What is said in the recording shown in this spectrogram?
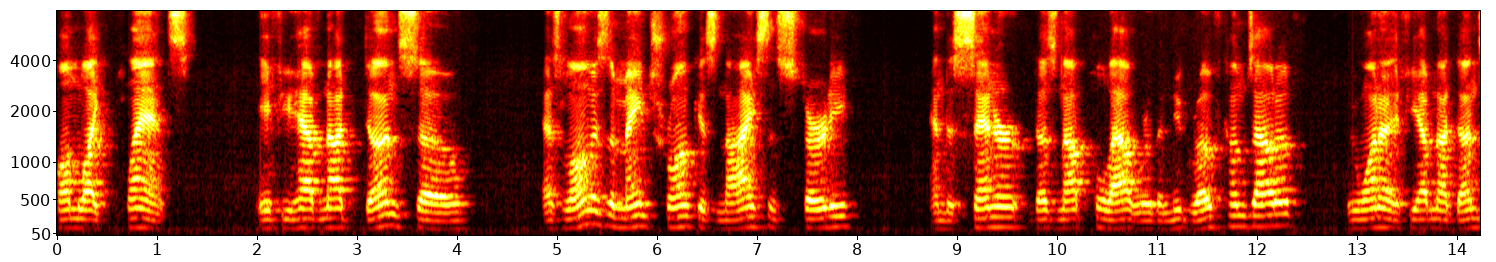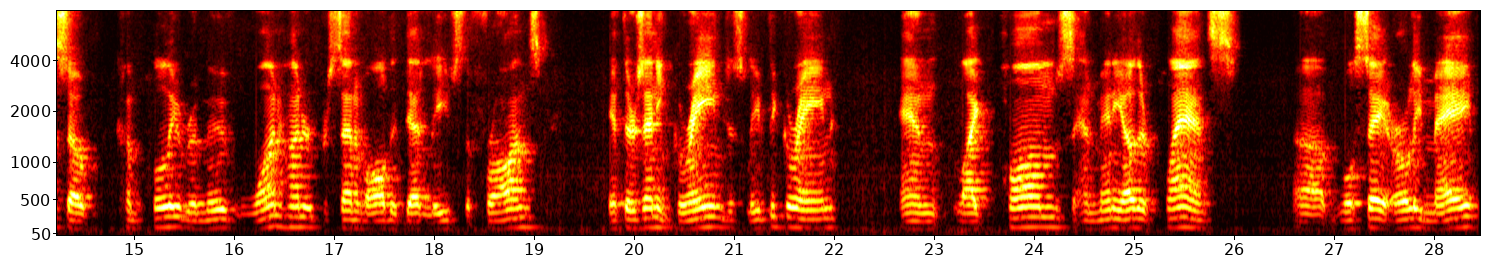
palm-like plants. If you have not done so, as long as the main trunk is nice and sturdy and the center does not pull out where the new growth comes out of, we want to, if you have not done so, completely remove 100% of all the dead leaves, the fronds. If there's any green, just leave the green. And like palms and many other plants, uh, we'll say early May.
